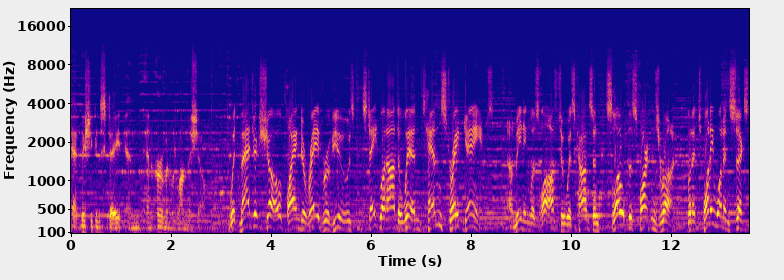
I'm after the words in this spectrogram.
at Michigan State, and, and Earvin would run the show. With Magic Show playing to rave reviews, State went on to win 10 straight games. A meaningless loss to Wisconsin slowed the Spartans' run, but at 21 and 6,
